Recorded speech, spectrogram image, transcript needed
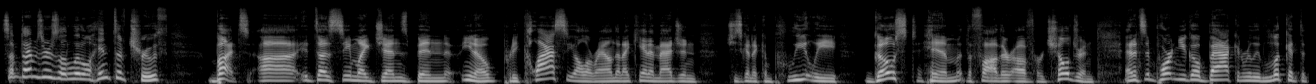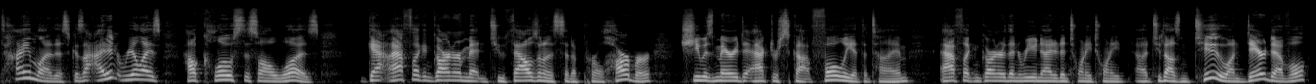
Sometimes there's a little hint of truth, but uh, it does seem like Jen's been, you know, pretty classy all around, and I can't imagine she's going to completely ghost him, the father of her children. And it's important you go back and really look at the timeline of this because I didn't realize how close this all was. Affleck and Garner met in 2000 on the set of Pearl Harbor. She was married to actor Scott Foley at the time. Affleck and Garner then reunited in 2020, uh, 2002 on Daredevil,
